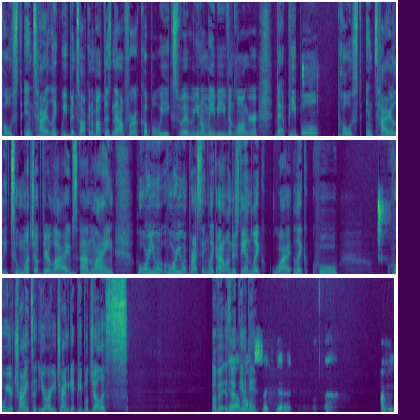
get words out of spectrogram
post entire like we've been talking about this now for a couple weeks wi- you know maybe even longer that people post entirely too much of their lives online who are you who are you impressing like i don't understand like why like who who you're trying to you are you trying to get people jealous of it is that the I, I idea would say, yeah. I mean,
